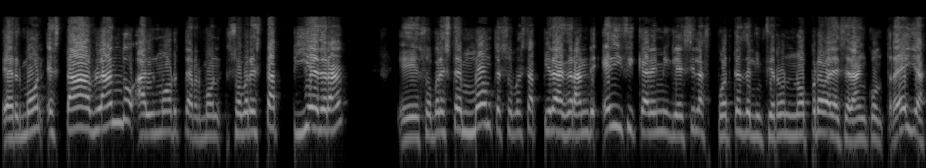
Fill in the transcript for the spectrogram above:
Hermón, estaba hablando al monte Hermón sobre esta piedra eh, sobre este monte, sobre esta piedra grande, edificaré mi iglesia y las puertas del infierno no prevalecerán contra ella.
